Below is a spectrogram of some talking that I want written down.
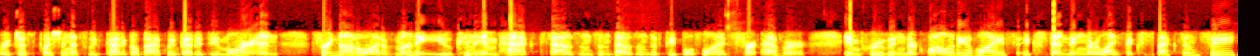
were just pushing us we've got to go back we've got to do more. And for not a lot of money you can impact thousands and thousands of people's lives forever. Improving their quality of life extending their life expectancy.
